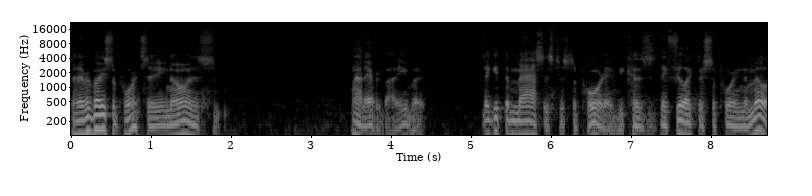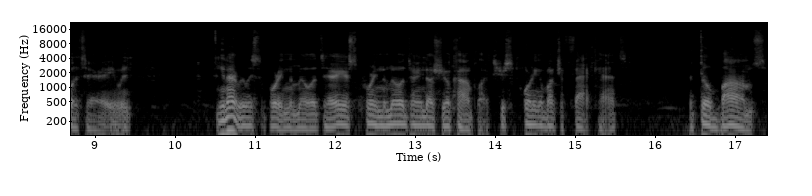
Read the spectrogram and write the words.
That everybody supports it, you know, is not everybody, but they get the masses to support it because they feel like they're supporting the military. you're not really supporting the military. You're supporting the military industrial complex. You're supporting a bunch of fat cats that build bombs.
